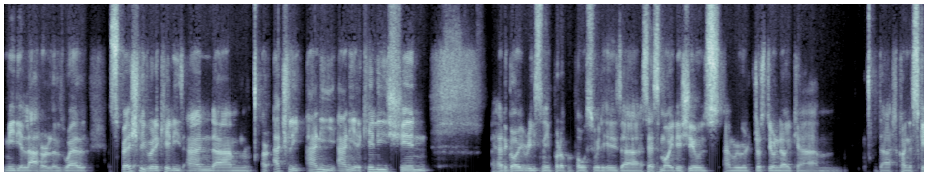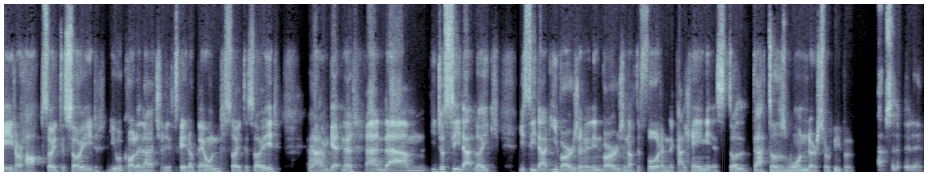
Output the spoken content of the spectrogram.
medial lateral as well, especially with Achilles and um, or actually any any Achilles shin. I had a guy recently put up a post with his uh, sesamoid issues, and we were just doing like um, that kind of skater hop side to side. You would call it actually a skater bound side to side. I'm getting it. And um, you just see that, like, you see that eversion and inversion of the foot and the calcaneus. That does wonders for people. Absolutely.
